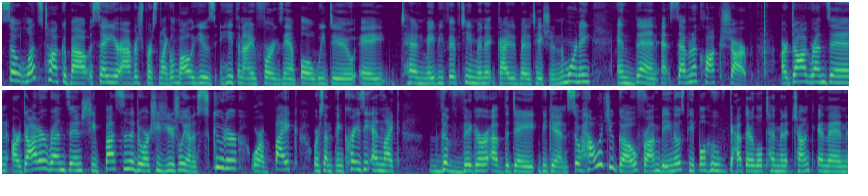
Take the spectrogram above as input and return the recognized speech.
So let's talk about, say, your average person. Like, well, I'll use Heath and I, for example. We do a 10, maybe 15 minute guided meditation in the morning. And then at 7 o'clock sharp, our dog runs in, our daughter runs in, she busts in the door. She's usually on a scooter or a bike or something crazy. And like, the vigor of the day begins. So, how would you go from being those people who have their little 10 minute chunk and then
